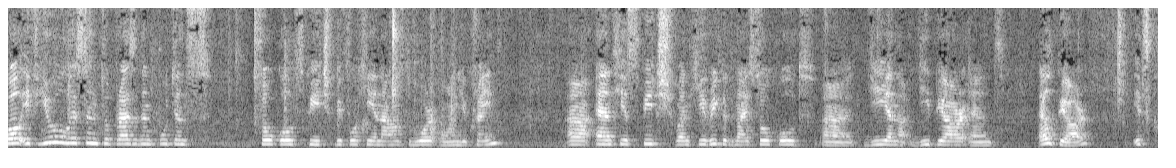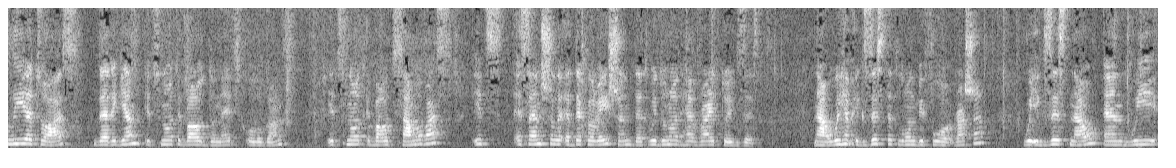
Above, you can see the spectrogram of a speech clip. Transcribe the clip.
Well, if you listen to President Putin's so-called speech before he announced war on Ukraine, uh, and his speech when he recognized so-called uh, DPR and LPR, it's clear to us that again, it's not about Donetsk or Lugansk. It's not about some of us. It's essentially a declaration that we do not have right to exist. Now, we have existed long before Russia. We exist now, and we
